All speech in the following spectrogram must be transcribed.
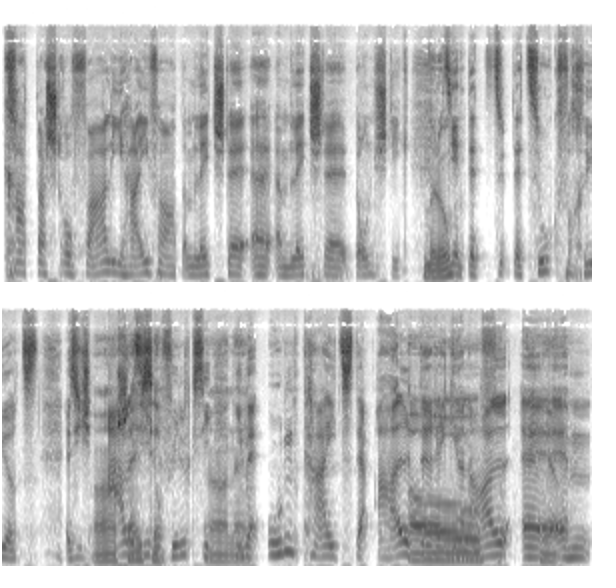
katastrophale Heimfahrt am letzten, äh, am letzten Donnerstag. Warum? Sie haben den, den Zug verkürzt. Es ist ah, alles Scheisse. überfüllt gewesen, ah, in einem ungeheizten, alten oh, Regionalzug. Äh, ja. ähm,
